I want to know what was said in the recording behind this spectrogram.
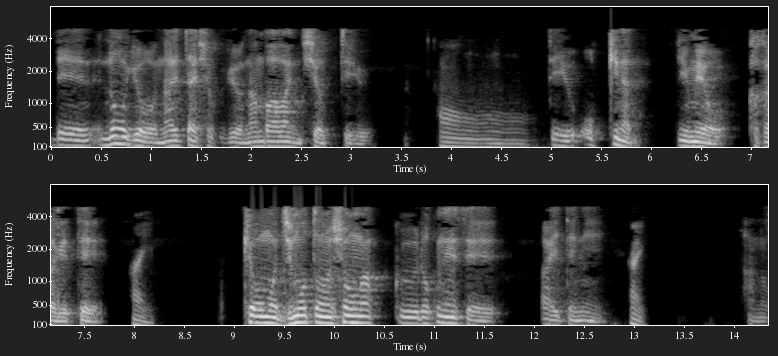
で、農業をなりたい職業をナンバーワンにしようっていう、あー。っていう大きな夢を掲げて、はい。今日も地元の小学6年生相手に、はい。あの、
